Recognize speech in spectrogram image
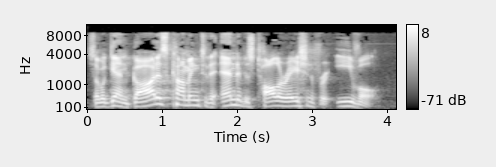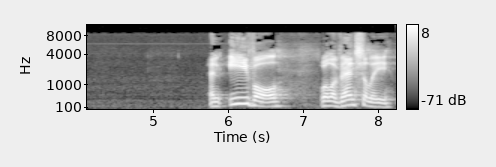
So again, God is coming to the end of his toleration for evil and evil will eventually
